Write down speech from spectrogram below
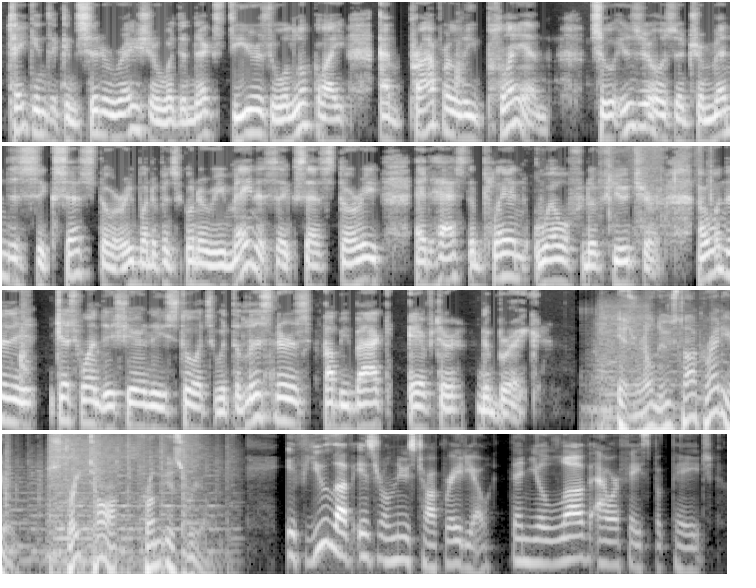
take into consideration what the next years will look like and properly plan. So Israel is a tremendous success story, but if it's going to remain a success story, it has to plan well for the future. I wanted to, just wanted to share these thoughts with the listeners. I'll be back after the break. Israel News Talk Radio, straight talk from Israel. If you love Israel News Talk Radio, then you'll love our Facebook page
